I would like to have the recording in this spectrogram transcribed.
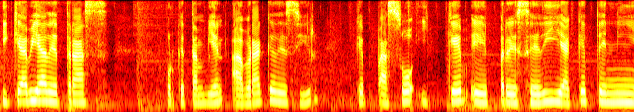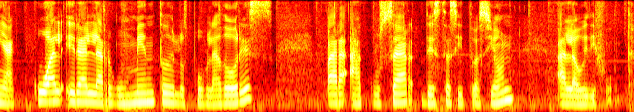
y qué había detrás, porque también habrá que decir qué pasó y qué eh, precedía, qué tenía, cuál era el argumento de los pobladores para acusar de esta situación a la hoy difunta.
